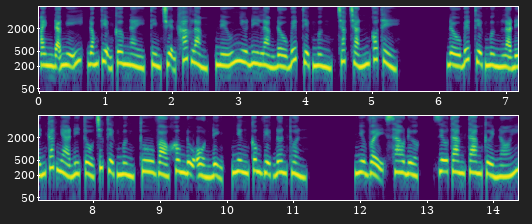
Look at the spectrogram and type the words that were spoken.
Anh đã nghĩ, đóng tiệm cơm này, tìm chuyện khác làm, nếu như đi làm đầu bếp tiệc mừng, chắc chắn có thể. Đầu bếp tiệc mừng là đến các nhà đi tổ chức tiệc mừng, thu vào không đủ ổn định, nhưng công việc đơn thuần. Như vậy sao được, Diêu Tam Tam cười nói.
